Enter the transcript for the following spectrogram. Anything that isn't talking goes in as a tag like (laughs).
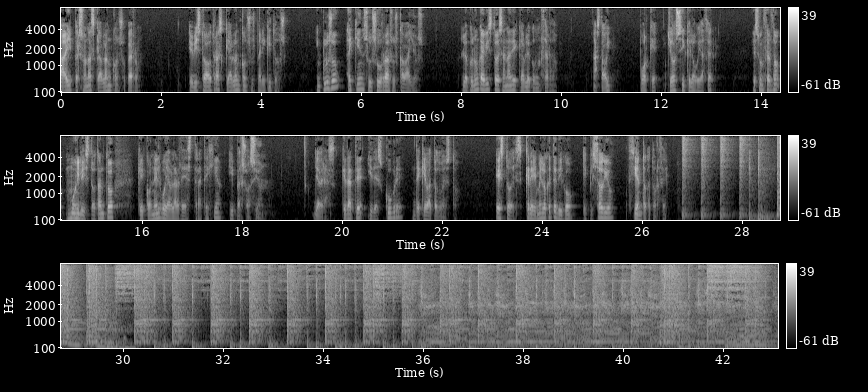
Hay personas que hablan con su perro. He visto a otras que hablan con sus periquitos. Incluso hay quien susurra a sus caballos. Lo que nunca he visto es a nadie que hable con un cerdo. Hasta hoy. Porque yo sí que lo voy a hacer. Es un cerdo muy listo, tanto que con él voy a hablar de estrategia y persuasión. Ya verás, quédate y descubre de qué va todo esto. Esto es, créeme lo que te digo, episodio 114.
